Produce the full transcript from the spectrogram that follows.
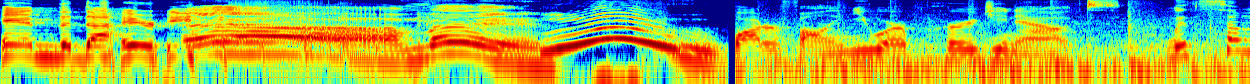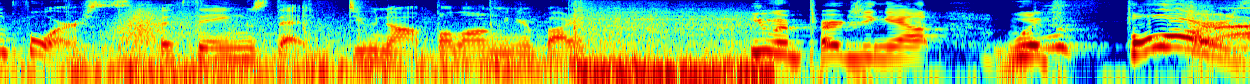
and the diarrhea. Ah, man. Woo! waterfalling, you are purging out with some force the things that do not belong in your body. You were purging out with force.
